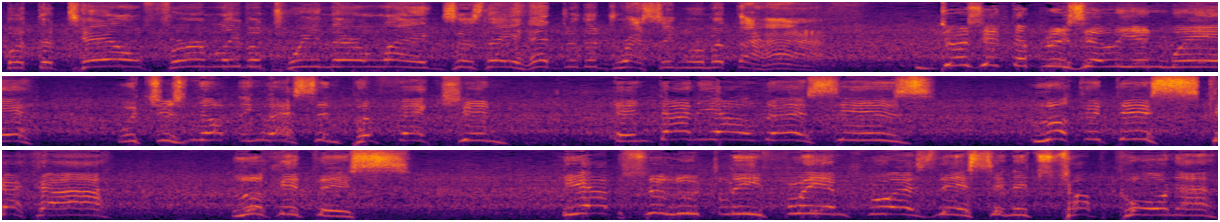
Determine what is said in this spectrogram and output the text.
but the tail firmly between their legs as they head to the dressing room at the half. Does it the Brazilian way, which is nothing less than perfection. And Dani Alves says, look at this, Kaká. Look at this. He absolutely flamethrowers this in its top corner.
